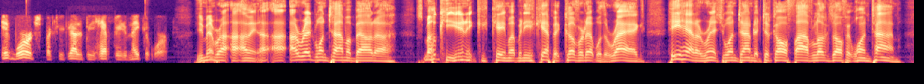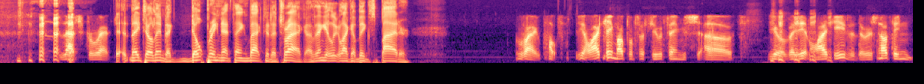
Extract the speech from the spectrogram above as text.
it works, but you got to be happy to make it work. You remember? I, I mean, I, I read one time about a Smokey Yunick came up and he kept it covered up with a rag. He had a wrench one time that took all five lugs off at one time. That's correct. And they told him to don't bring that thing back to the track. I think it looked like a big spider. Right. Well, you know, I came up with a few things. Uh, you know, they didn't like either. There was nothing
